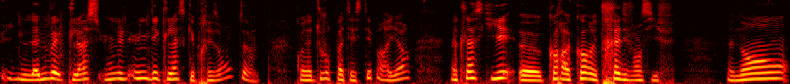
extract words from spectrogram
la nouvelle classe, une, des classes qui est présente, qu'on n'a toujours pas testé par ailleurs. La classe qui est euh, corps à corps et très défensif. Euh, non,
